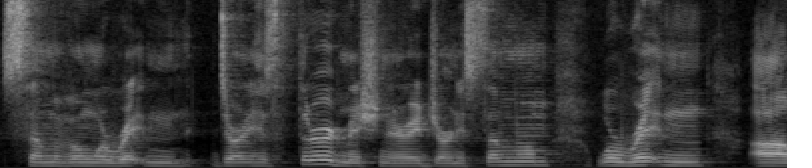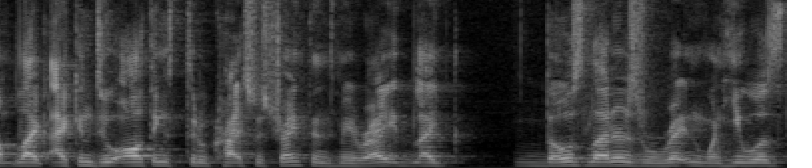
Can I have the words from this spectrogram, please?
Some of them were written during his third missionary journey. Some of them were written um, like I can do all things through Christ who strengthens me. Right? Like those letters were written when he was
